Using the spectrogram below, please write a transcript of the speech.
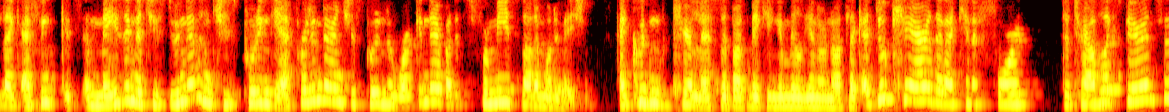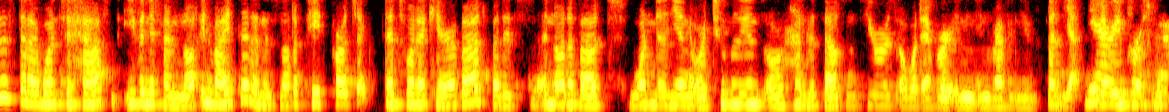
like i think it's amazing that she's doing that and she's putting the effort in there and she's putting the work in there but it's for me it's not a motivation. I couldn't care less about making a million or not. Like i do care that i can afford the travel experiences that I want to have, even if I'm not invited and it's not a paid project. That's what I care about, but it's not about 1 million or 2 millions or 100,000 euros or whatever in, in revenue. But yeah, yeah, very personal,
